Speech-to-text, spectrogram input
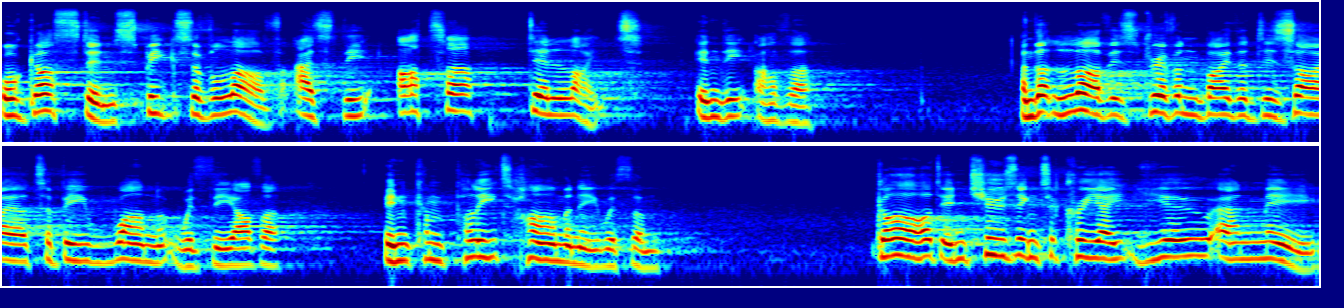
Augustine speaks of love as the utter delight in the other, and that love is driven by the desire to be one with the other, in complete harmony with them. God, in choosing to create you and me,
